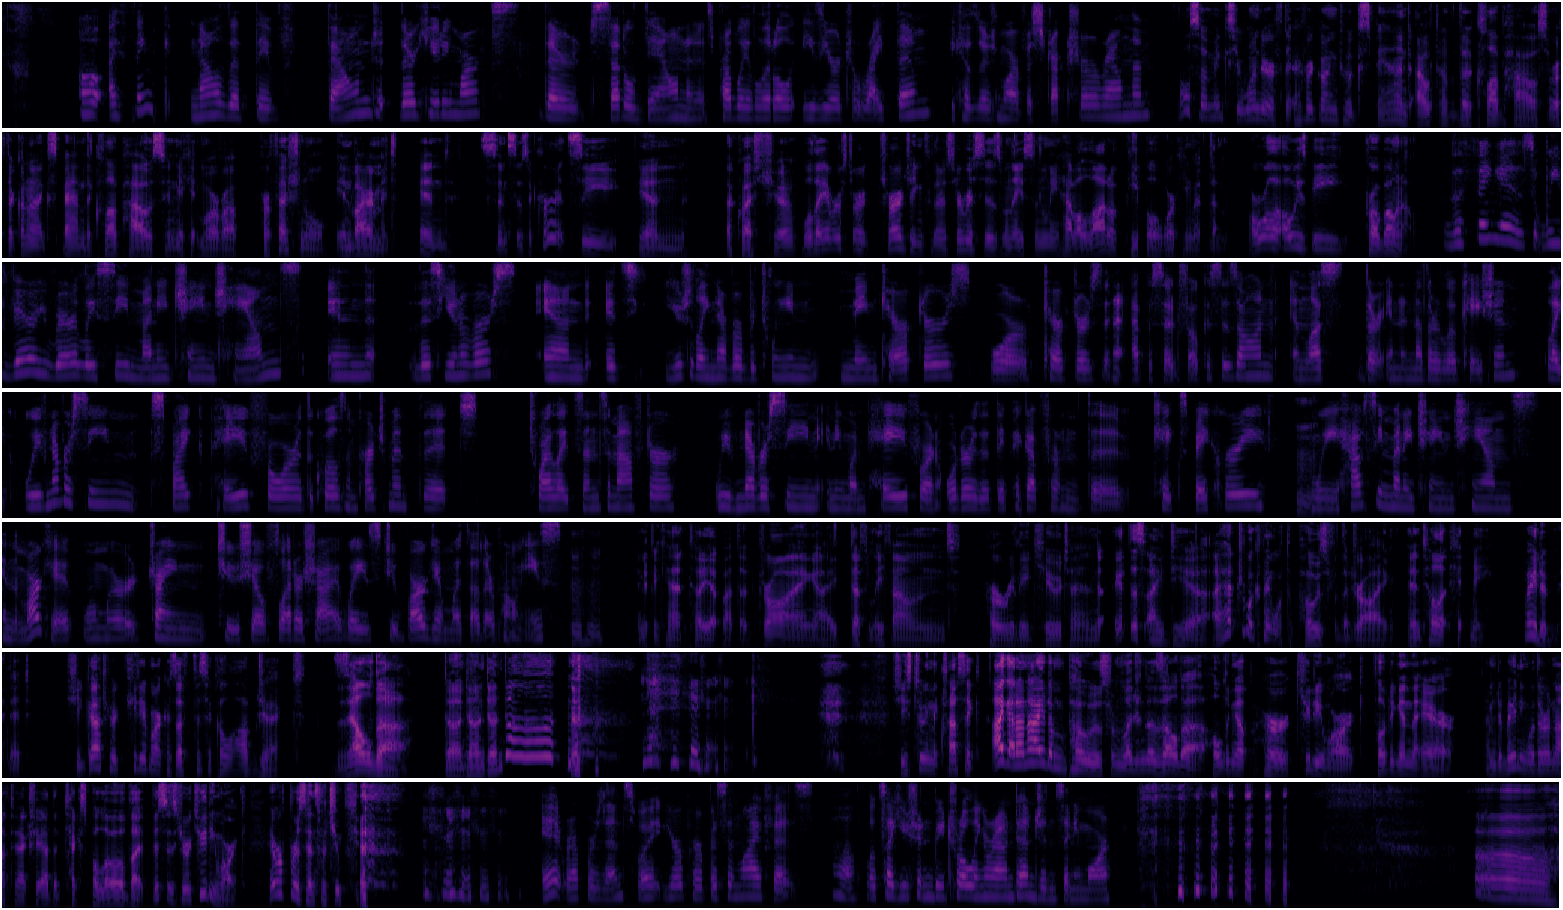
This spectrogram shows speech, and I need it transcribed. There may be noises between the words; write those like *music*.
Oh, I think now that they've found their cutie marks, they're settled down and it's probably a little easier to write them because there's more of a structure around them. Also, it makes you wonder if they're ever going to expand out of the clubhouse or if they're going to expand the clubhouse and make it more of a professional environment. And since there's a currency in Equestria, will they ever start charging for their services when they suddenly have a lot of people working with them? Or will it always be pro bono? The thing is, we very rarely see money change hands in this universe, and it's usually never between main characters or characters that an episode focuses on unless they're in another location. Like, we've never seen Spike pay for the quills and parchment that Twilight sends him after. We've never seen anyone pay for an order that they pick up from the Cakes Bakery. Hmm. We have seen money change hands in the market when we're trying to show Fluttershy ways to bargain with other ponies. Mm-hmm. And if you can't tell yet by the drawing, I definitely found her really cute, and I get this idea. I had trouble coming up with the pose for the drawing until it hit me. Wait a minute. She got her cutie mark as a physical object. Zelda! Dun dun dun dun! *laughs* She's doing the classic I got an item pose from Legend of Zelda, holding up her cutie mark, floating in the air. I'm debating whether or not to actually add the text below that this is your cutie mark. It represents what you. *laughs* *laughs* it represents what your purpose in life is. Oh, looks like you shouldn't be trolling around dungeons anymore. uh,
